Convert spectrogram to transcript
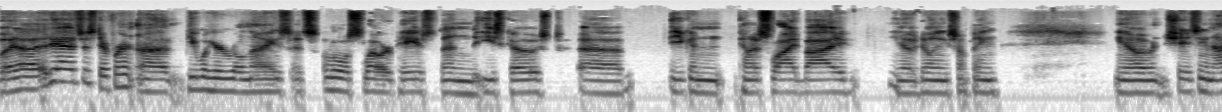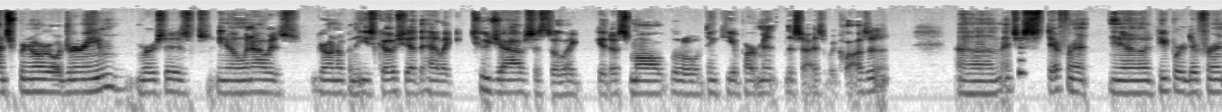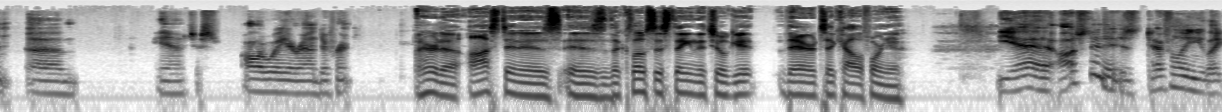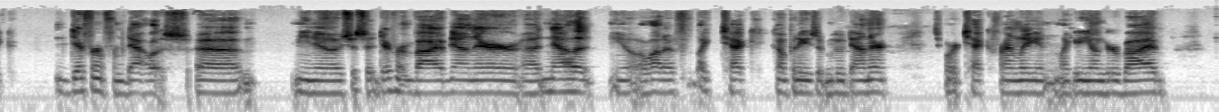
But uh yeah it's just different. Uh people here are real nice. It's a little slower paced than the east coast. Uh you can kind of slide by you know doing something you know, chasing an entrepreneurial dream versus, you know, when I was growing up on the East Coast, you had to have like two jobs just to like get a small little dinky apartment the size of a closet. Um, it's just different, you know, people are different. Um, you know, just all the way around different. I heard uh, Austin is is the closest thing that you'll get there to California. Yeah, Austin is definitely like different from Dallas. Um, you know, it's just a different vibe down there. Uh, now that you know a lot of like tech companies have moved down there, it's more tech friendly and like a younger vibe.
